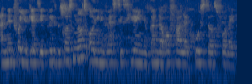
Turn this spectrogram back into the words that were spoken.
and then before you get a place because not all universities here in Uganda offer like hostels for like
